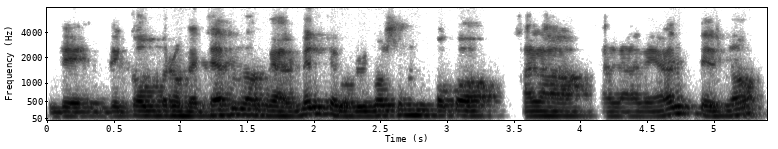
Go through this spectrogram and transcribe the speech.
de, comprometernos realmente, volvemos un poco a la, a la de antes, ¿no?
